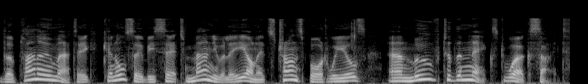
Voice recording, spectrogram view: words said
The Planomatic can also be set manually on its transport wheels and moved to the next worksite.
